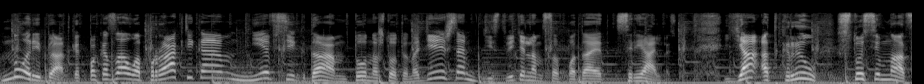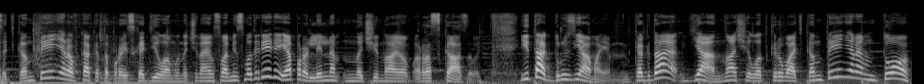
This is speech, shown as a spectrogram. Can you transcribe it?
Но, ребят, как показала практика, не всегда то, на что ты надеешься, действительно совпадает с реальностью. Я открыл 117 контейнеров, как это происходило, мы начинаем с вами смотреть, а я параллельно начинаю рассказывать. Итак, друзья мои, когда я начал открывать контейнеры, то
